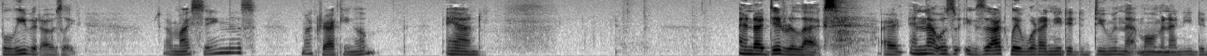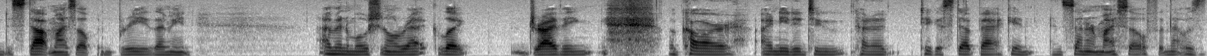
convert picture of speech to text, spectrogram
believe it. I was like, am I seeing this? Am I cracking up? And and I did relax. I, and that was exactly what I needed to do in that moment. I needed to stop myself and breathe. I mean, I'm an emotional wreck. Like driving a car, I needed to kind of take a step back and, and center myself. And that was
